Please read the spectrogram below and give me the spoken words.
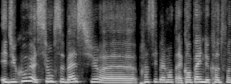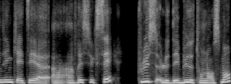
Et du coup, euh, si on se base sur euh, principalement ta campagne de crowdfunding qui a été euh, un, vrai succès, plus le début de ton lancement,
